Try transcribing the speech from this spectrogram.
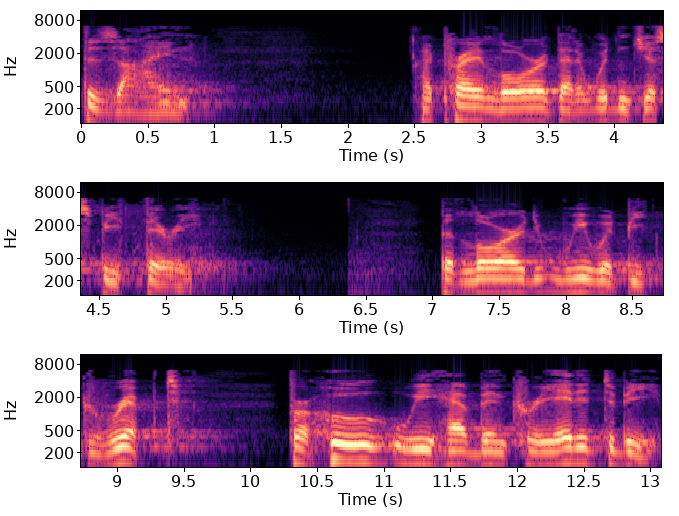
design, I pray, Lord, that it wouldn't just be theory, but Lord, we would be gripped for who we have been created to be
